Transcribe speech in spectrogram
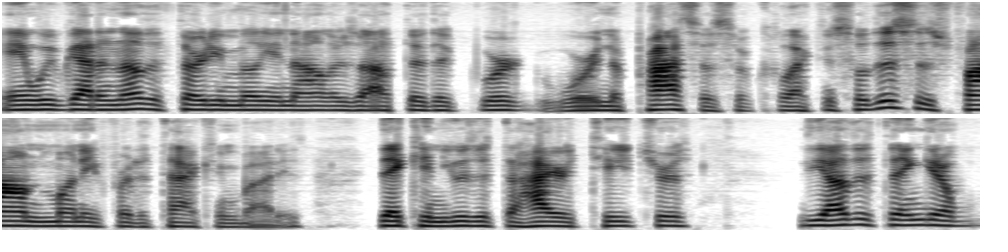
and we've got another $30 million out there that we're, we're in the process of collecting. So this is found money for the taxing bodies. They can use it to hire teachers. The other thing, you know,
